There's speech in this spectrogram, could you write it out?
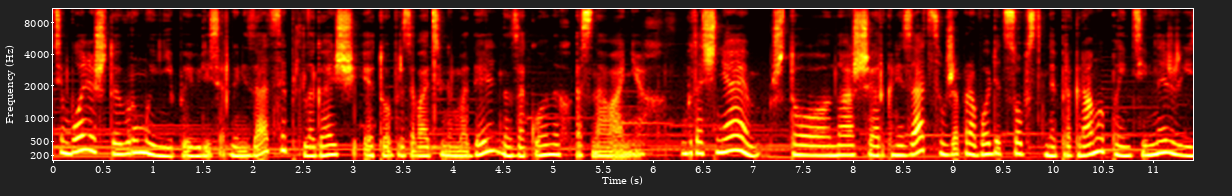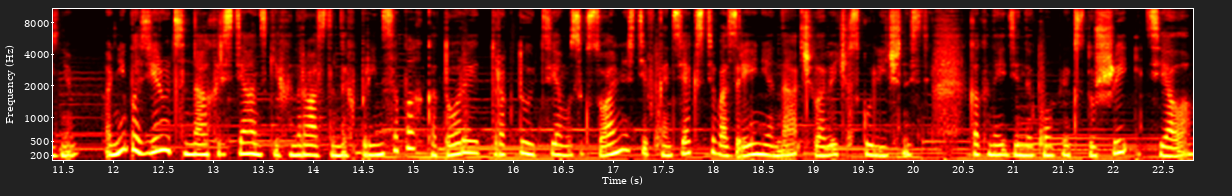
Тем более, что и в Румынии появились организации, предлагающие эту образовательную модель на законных основаниях. Уточняем, что наши организации уже проводят собственные программы по интимной жизни – они базируются на христианских и нравственных принципах, которые трактуют тему сексуальности в контексте воззрения на человеческую личность, как на единый комплекс души и тела.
